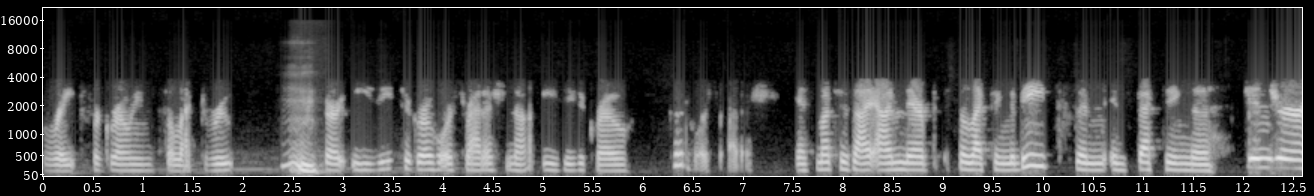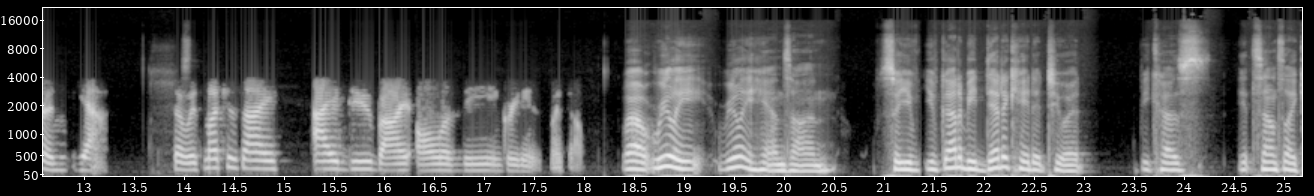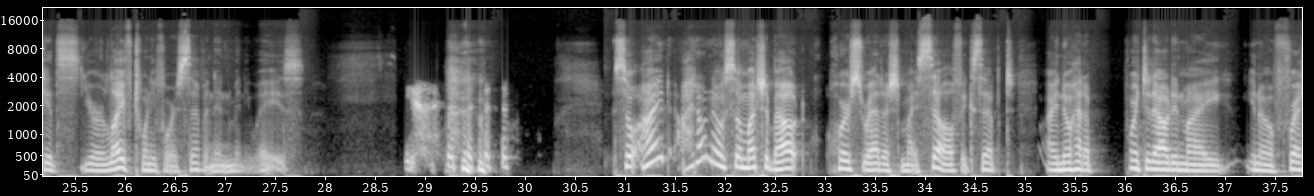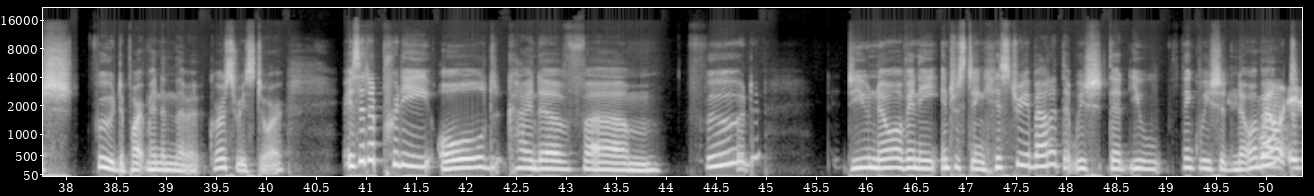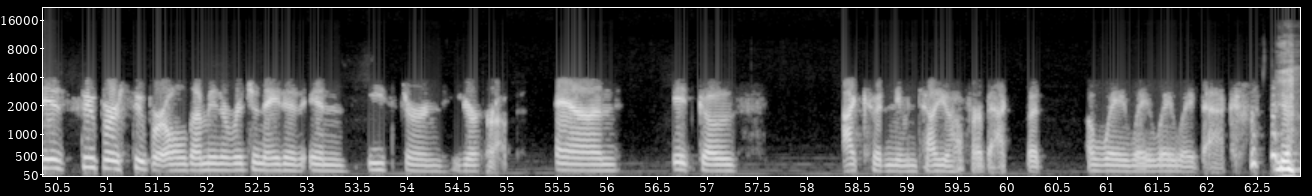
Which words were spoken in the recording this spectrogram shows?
great for growing select roots. Hmm. It's very easy to grow horseradish, not easy to grow good horseradish. As much as I, I'm there selecting the beets and inspecting the ginger and yeah. So as much as I I do buy all of the ingredients myself. Well, really, really hands on. So you've you've got to be dedicated to it because it sounds like it's your life 24 7 in many ways. Yeah. so I, I don't know so much about horseradish myself, except I know how to point it out in my, you know, fresh food department in the grocery store. Is it a pretty old kind of um, food? Do you know of any interesting history about it that we sh- that you think we should know about? Well, it is super super old. I mean, originated in Eastern Europe. And it goes, I couldn't even tell you how far back, but a way, way, way, way back. yeah.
